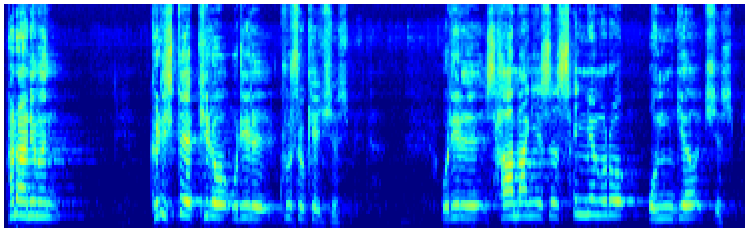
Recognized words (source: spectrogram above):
하나님은 그리스도의 피로 우리를 구속해 주셨습니다. 우리를 사망에서 생명으로 옮겨 주셨습니다.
